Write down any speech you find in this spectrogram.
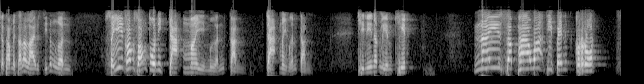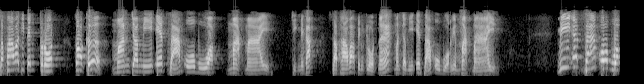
จะทำให้สารละลายเป็นสีน้ำเงิน สีของสองตัวนี้จะไม่เหมือนกัน จะไม่เหมือนกัน ทีนี้นักเรียนคิด ในสภาวะที่เป็นกรด สภาวะที่เป็นกรดก็คือมันจะมี S3O บวกมากมาย จริงไหมครับ สภาวะเป็นกรดนะฮะมันจะมี S3O บวกเนี่ยมากมาย มี S3O บวก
